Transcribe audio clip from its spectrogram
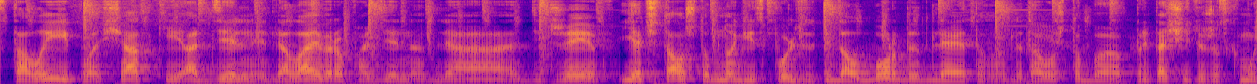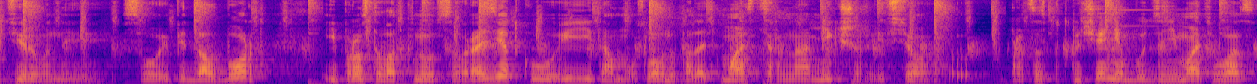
столы, и площадки отдельные для лайверов, отдельно для диджеев. Я читал, что многие используют педалборды для этого, для того, чтобы притащить уже скоммутированный свой педалборд и просто воткнуться в розетку и там условно подать мастер на микшер и все. Процесс подключения будет занимать у вас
